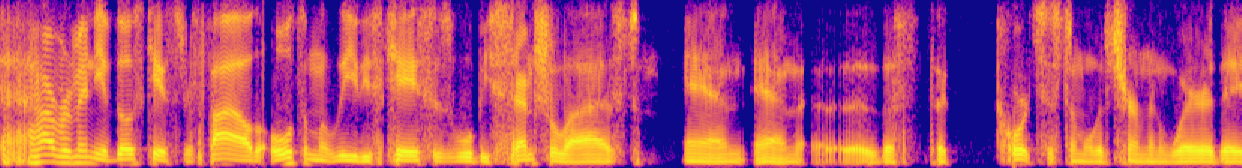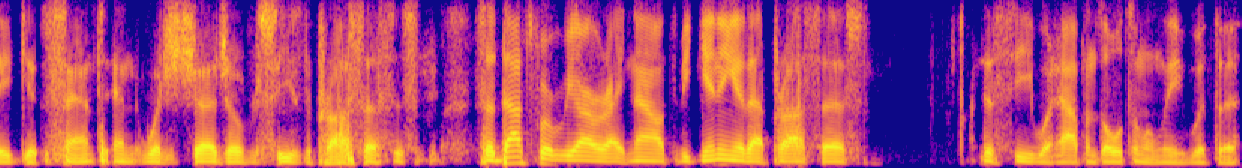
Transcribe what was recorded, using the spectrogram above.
however many of those cases are filed, ultimately these cases will be centralized, and and uh, the the court system will determine where they get sent and which judge oversees the processes. So that's where we are right now at the beginning of that process to see what happens ultimately with the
